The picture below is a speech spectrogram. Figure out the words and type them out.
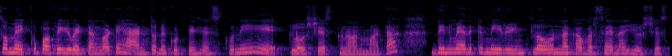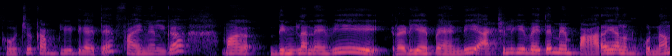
సో మేము ఎక్కువ పఫీగా పెట్టాం కాబట్టి హ్యాండ్తోనే కుట్టేసేసుకుని క్లోజ్ చేసుకున్నాం అనమాట దీని మీదకి మీరు ఇంట్లో ఉన్న కవర్స్ అయినా యూజ్ చేసుకోవచ్చు. కంప్లీట్గా అయితే ఫైనల్గా మా దీని దిండ్లు అనేవి రెడీ అయిపోయాయండి. యాక్చువల్గా ఇవైతే మేము పారేయాలనుకున్నాం.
